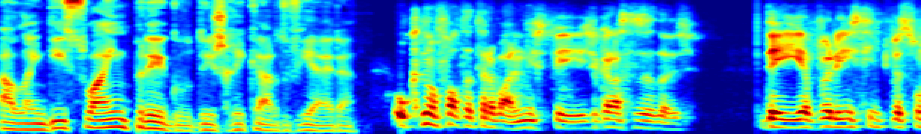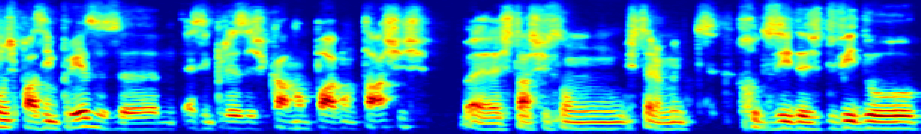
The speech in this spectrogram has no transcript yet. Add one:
Além disso, há emprego, diz Ricardo Vieira. O que não falta trabalho neste país, graças a Deus. Daí haver incentivações para as empresas. Eh, as empresas cá não pagam taxas. Eh, as taxas são extremamente reduzidas devido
